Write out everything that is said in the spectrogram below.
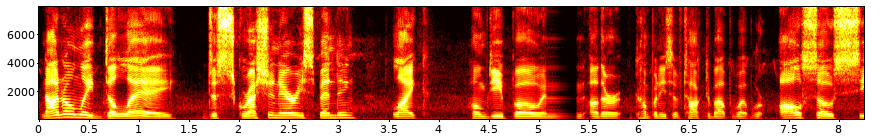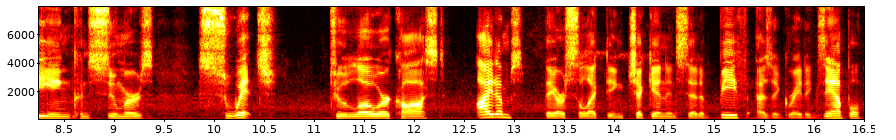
not only delay discretionary spending like Home Depot and other companies have talked about, but we're also seeing consumers switch to lower cost items. They are selecting chicken instead of beef as a great example.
